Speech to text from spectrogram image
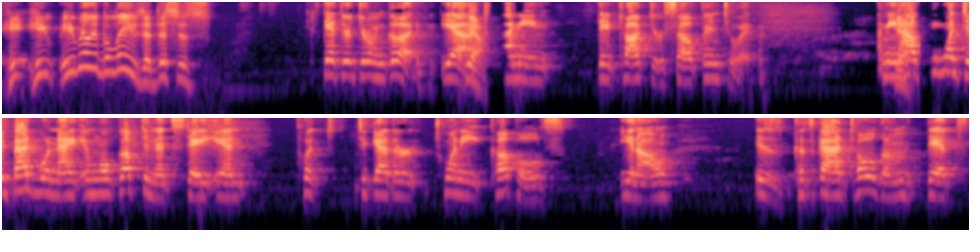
He he he really believes that this is that they're doing good. Yeah. Yeah. I mean, they've talked yourself into it. I mean, yeah. how he went to bed one night and woke up the next day and put together 20 couples, you know, is because God told them that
